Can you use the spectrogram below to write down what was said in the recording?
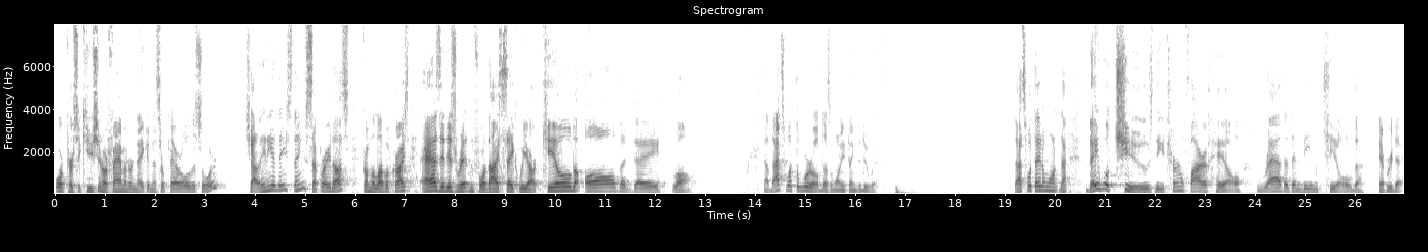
or persecution, or famine, or nakedness, or peril of the sword? Shall any of these things separate us from the love of Christ? As it is written, For thy sake we are killed all the day long. Now, that's what the world doesn't want anything to do with. That's what they don't want. They will choose the eternal fire of hell rather than being killed every day.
